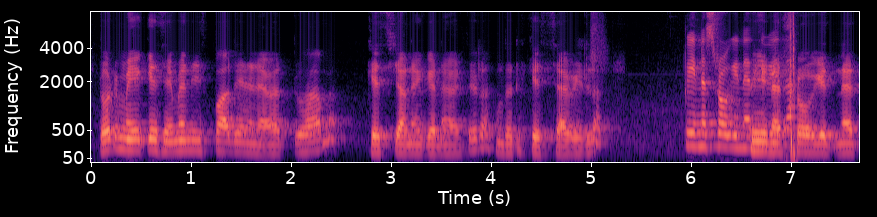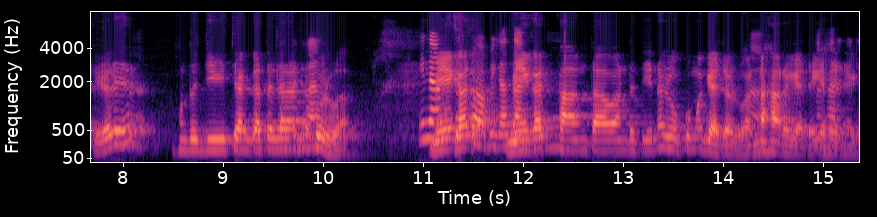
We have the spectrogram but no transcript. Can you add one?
එතකොට මේකේ සෙම නිෂ්පාදනය නැවතුවාම කෙස් යන එක නැවතිලා හොඳට කෙස් ඇවිල්ලා පීනස් රෝගී නැති වෙලා. රෝගෙත් නැති වෙලා හොඳ ජීවිතයක් ගත කරන්න. පුළුවන්. මේකත් කතා මේකත්. කාන්තාවන්ට තියෙන ලොකුම ගැටලුවක් නහර ගැට ගැහෙන එක.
